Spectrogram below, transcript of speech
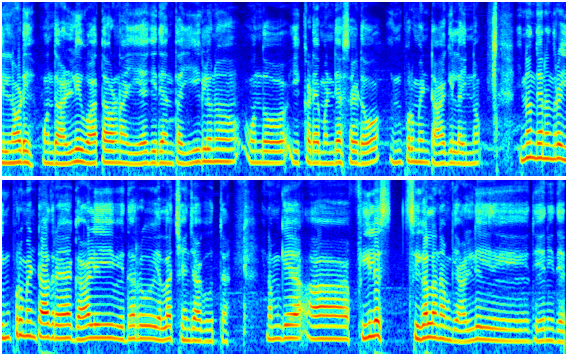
ಇಲ್ಲಿ ನೋಡಿ, ಒಂದು ಹಳ್ಳಿ ವಾತಾವರಣ ಹೇಗಿದೆ ಅಂತ ಈಗಲೂ ಒಂದು ಈ ಕಡೆ ಮಂಡ್ಯ ಸೈಡು ಇಂಪ್ರೂವ್ಮೆಂಟ್ ಆಗಿಲ್ಲ ಇನ್ನು. ಇನ್ನೊಂದೇನೆಂದರೆ ಇಂಪ್ರೂವ್ಮೆಂಟ್ ಆದರೆ ಗಾಳಿ ವೆದರು ಎಲ್ಲ ಚೇಂಜ್ ಆಗುತ್ತೆ. ನಮಗೆ ಆ ಫೀಲೇ ಸಿಗಲ್ಲ ನಮಗೆ, ಹಳ್ಳಿ ಏನಿದೆ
